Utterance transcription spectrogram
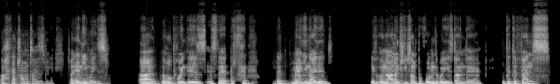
oh, that traumatizes me. But anyways, uh, the whole point is is that that Man United, if Onana keeps on performing the way he's done there, the defense,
